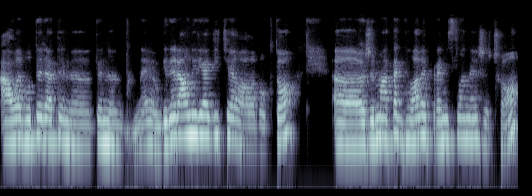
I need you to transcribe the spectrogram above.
alebo teda ten, ten neviem, generálny riaditeľ, alebo kto, uh, že má tak v hlave premyslené, že čo.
